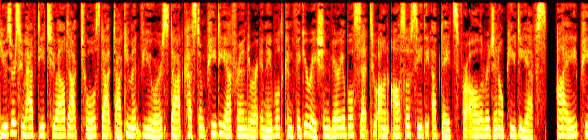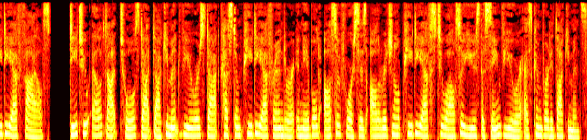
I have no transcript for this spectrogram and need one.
Users who have d2l.tools.documentviewers.custom PDF renderer enabled configuration variable set to on also see the updates for all original PDFs, i.e. PDF files. d2l.tools.documentviewers.custom PDF renderer enabled also forces all original PDFs to also use the same viewer as converted documents.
